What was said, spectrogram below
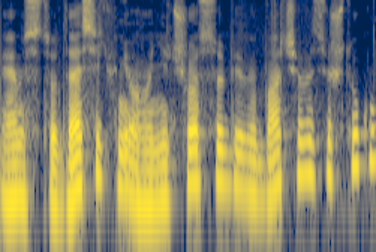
М110 в нього. Нічого собі, ви бачили цю штуку?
